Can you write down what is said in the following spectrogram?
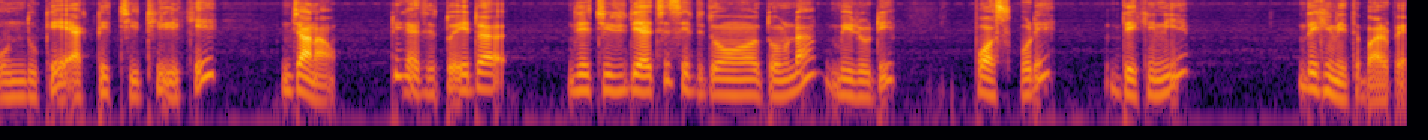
বন্ধুকে একটি চিঠি লিখে জানাও। ঠিক আছে? তো এটা যে চিঠিটি আছে সেটি তোমরা ভিডিওটি পজ করে দেখে নিয়ে, দেখে নিতে পারবে।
